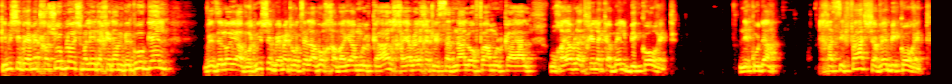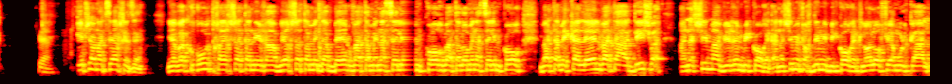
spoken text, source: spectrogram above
כי מי שבאמת חשוב לו, יש מלא ידע חינם בגוגל, וזה לא יעבוד. מי שבאמת רוצה לעבור חוויה מול קהל, חייב ללכת לסדנה להופעה מול קהל, הוא חייב להתחיל לקבל ביקורת. נקודה. חשיפה שווה ביקורת. כן. אי אפשר לנצח את זה. יבקרו אותך איך שאתה נראה ואיך שאתה מדבר ואתה מנסה למכור ואתה לא מנסה למכור ואתה מקלל ואתה אדיש ו... אנשים מעבירים ביקורת, אנשים מפחדים מביקורת, לא להופיע מול קהל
